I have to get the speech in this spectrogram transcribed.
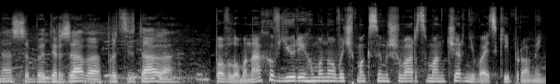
наша би держава процвітала. Павло Монахов, Юрій Гомонович, Максим Шварцман, Чернівецький промінь.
